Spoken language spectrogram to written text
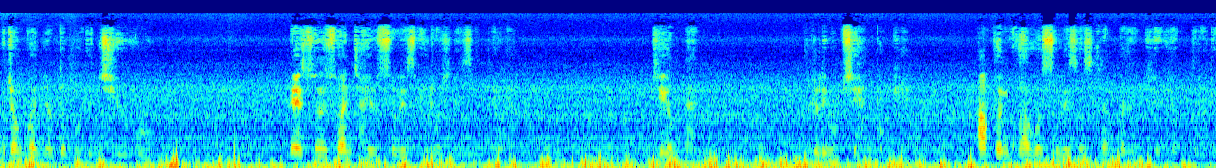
고정관념도 모두 지우고 내 순수한 자유 속에서 이루어지는 선택이야. 지금 난 틀림없이. 아픈 과거 속에서 사랑받은 기억이 없더라도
